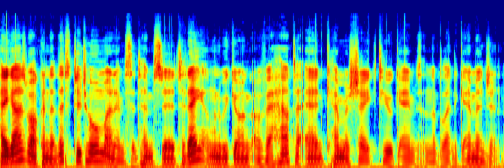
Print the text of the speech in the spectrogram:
Hey guys, welcome to this tutorial, my name is Timster. Today I'm going to be going over how to add camera shake to your games in the Blender Game Engine.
